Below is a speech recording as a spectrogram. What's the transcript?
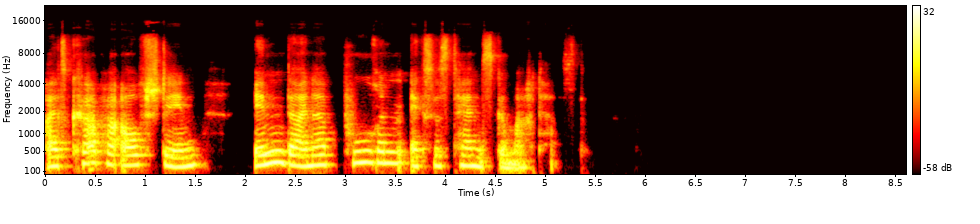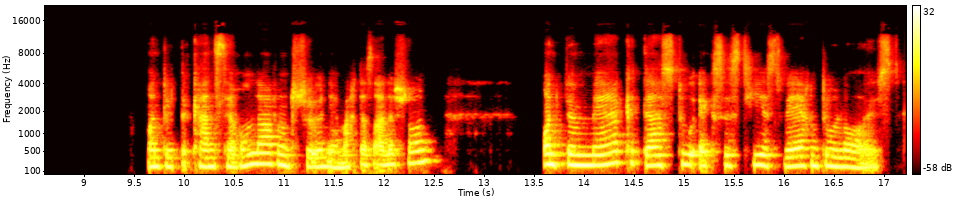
als Körper aufstehen in deiner puren Existenz gemacht hast. Und du kannst herumlaufen, schön, ihr macht das alles schon und bemerke, dass du existierst, während du läufst,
